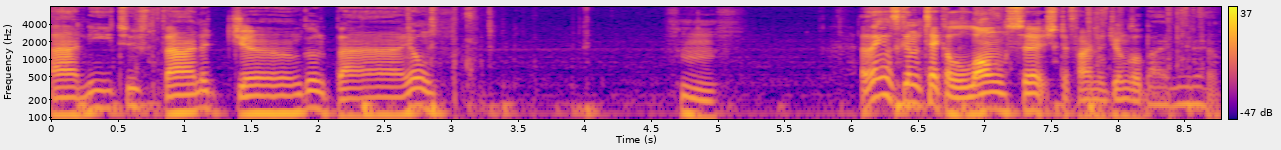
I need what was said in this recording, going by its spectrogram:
I need to find a jungle biome. Hmm. I think it's going to take a long search to find a jungle biome, you know.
